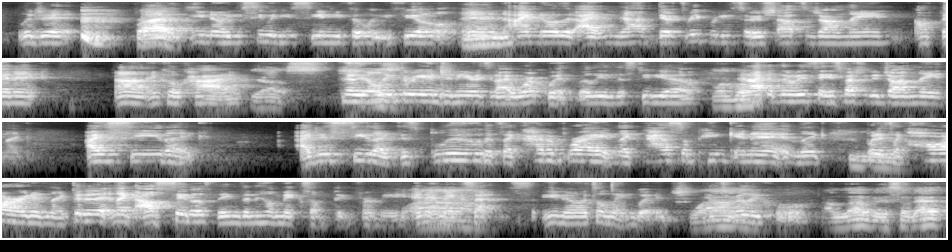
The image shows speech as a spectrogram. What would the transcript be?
legit. Right. But you know, you see what you see and you feel what you feel. And Mm-hmm. I know that I have there are three producers. Shouts to John Lane, Authentic, uh, and Coke High. Yes. They're the only three engineers that I work with really in the studio. Uh-huh. And I could literally say, especially to John Lane, like I see like I just see like this blue that's like kind of bright and like has some pink in it and like but Mm-hmm. it's like hard and like da-da-da, and like I'll say those things and he'll make something for me and it makes sense. You know, it's a language. Wow. It's really cool. I love it. So that,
